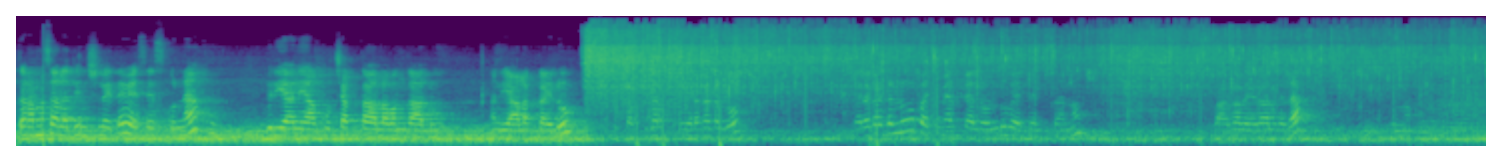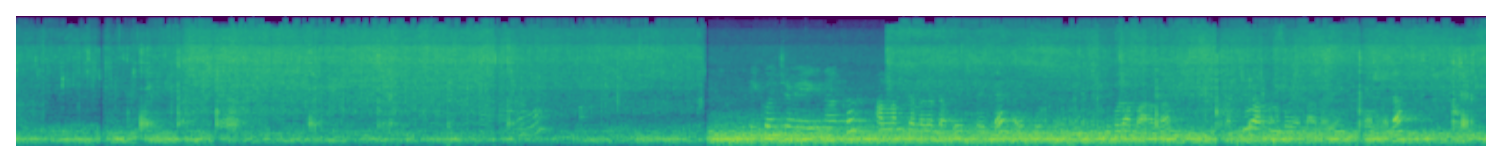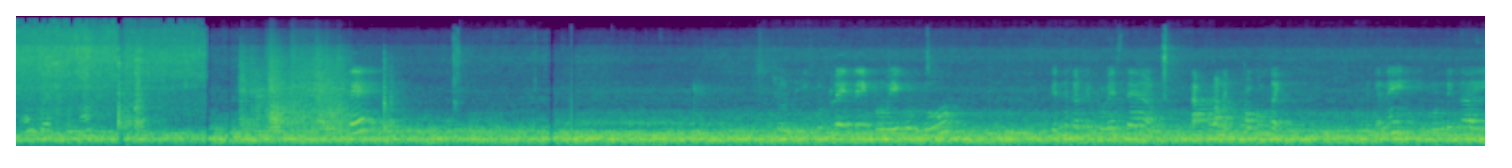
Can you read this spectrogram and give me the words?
గరం మసాలా దినుసులు అయితే వేసేసుకున్నా. బిర్యానీ ఆకు చెక్క లవంగాలు అని యాలక్కాయలు ఎర్రగడ్డలు ఎర్రగడ్డలు పచ్చిమిరపకాయలు రెండు వేసేస్తాను. బాగా వేగాలి కదా. ఇది కొంచెం వేగినాక అల్లం తెల్లగడ్డ పేస్ట్ అయితే వేసేస్తాం ఇది కూడా బాగా పచ్చి వాసన పోయేలాగా వేసుకోవాలి కదా. ఏం చేసుకున్నాం అయితే గుడ్లు అయితే ఇప్పుడు వేయకూడదు. ఎందుకంటే ఇప్పుడు వేస్తే తప్పని పగుతాయి అందుకని గుండెకాయ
